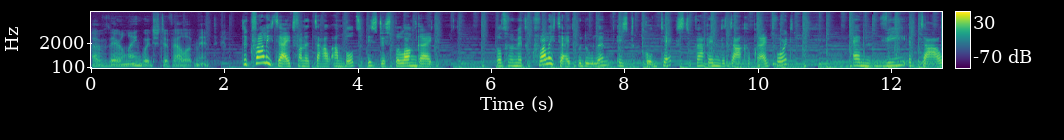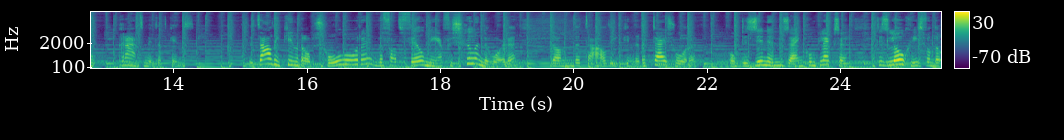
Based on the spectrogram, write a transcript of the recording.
of their language development. De kwaliteit van het taalaanbod is dus belangrijk. Wat we met kwaliteit bedoelen is de context waarin de taal gebruikt wordt en wie het taal praat met het kind. De taal die kinderen op school horen bevat veel meer verschillende woorden dan de taal die kinderen thuis horen. Ook de zinnen zijn complexer. Het is logisch, want de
